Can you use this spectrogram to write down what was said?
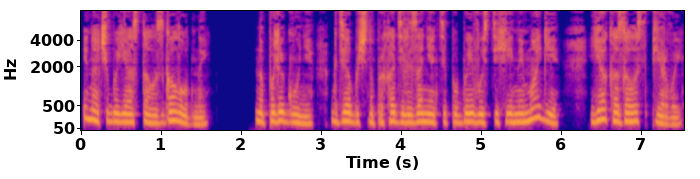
иначе бы я осталась голодной. На полигоне, где обычно проходили занятия по боевой стихийной магии, я оказалась первой.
